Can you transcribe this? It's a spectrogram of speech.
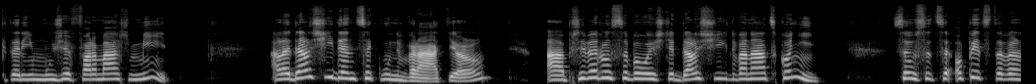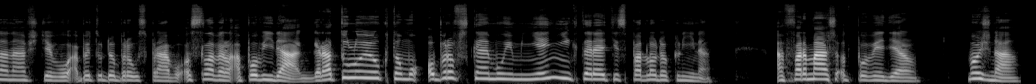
který může farmář mít. Ale další den se kůň vrátil a přivedl sebou ještě dalších 12 koní. Soused se opět stavil na návštěvu, aby tu dobrou zprávu oslavil a povídá, gratuluju k tomu obrovskému jmění, které ti spadlo do klína. A farmář odpověděl, možná,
